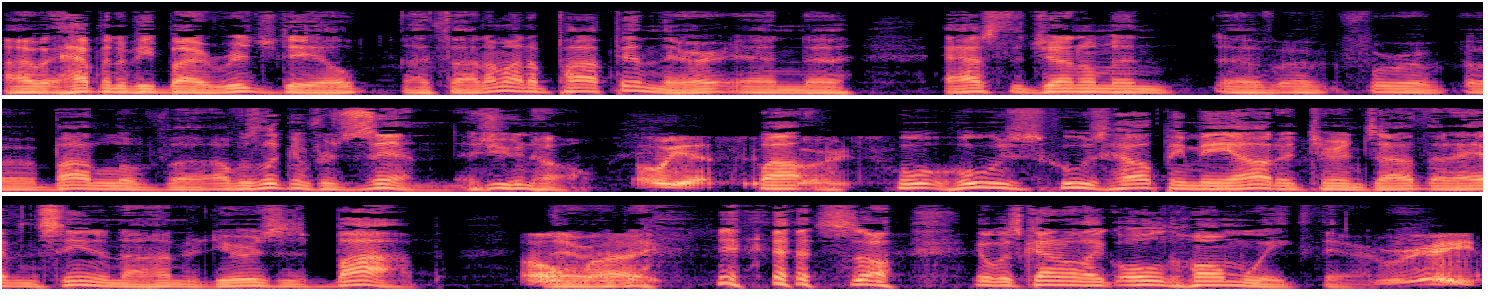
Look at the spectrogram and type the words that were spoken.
I happened to be by Ridgedale. I thought I'm going to pop in there and uh, ask the gentleman uh, uh, for a, a, bottle of. Uh, I was looking for Zin, as you know. Oh yes, well, who, who's who's helping me out? It turns out that I haven't seen in a hundred years is Bob. Oh there. my! so it was kind of like old home week there. Great,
